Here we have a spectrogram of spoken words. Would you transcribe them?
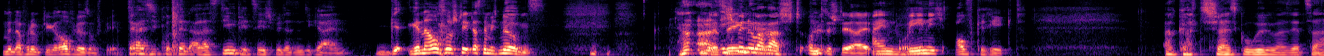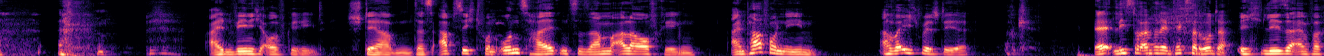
mit einer vernünftigen Auflösung spielen. 30% aller Steam-PC-Spieler sind die geilen. Ge genau so steht das nämlich nirgends. ich Deswegen, bin äh, überrascht und Füße stillhalten, ein Freunde. wenig aufgeregt. Oh Gott, scheiß Google-Übersetzer. ein wenig aufgeregt. Sterben. Das Absicht von uns halten zusammen alle aufregen. Ein paar von ihnen. Aber ich verstehe. Okay. Äh, lies doch einfach den Text darunter. Ich lese einfach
